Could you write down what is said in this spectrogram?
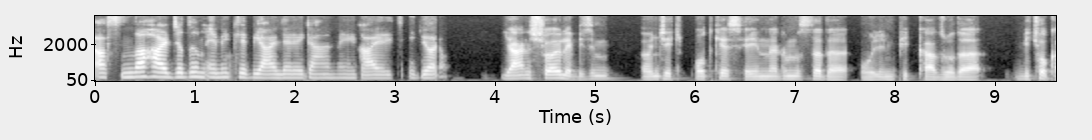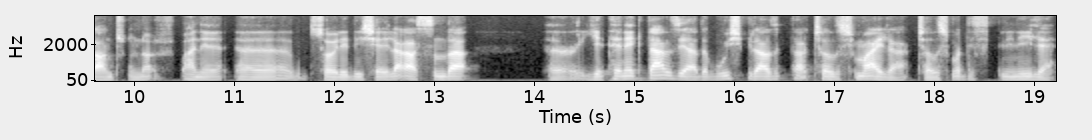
aslında harcadığım emekle bir yerlere gelmeye gayret ediyorum. Yani şöyle bizim önceki podcast yayınlarımızda da olimpik kadroda birçok antrenör hani e, söylediği şeyler aslında e, yetenekten ziyade bu iş birazcık daha çalışmayla, çalışma disipliniyle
